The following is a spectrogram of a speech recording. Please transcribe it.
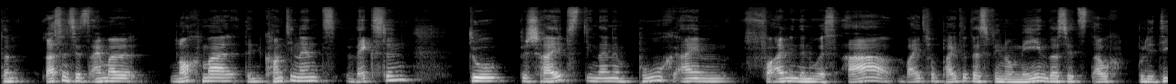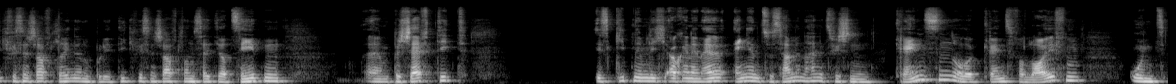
Dann lass uns jetzt einmal nochmal den Kontinent wechseln. Du beschreibst in deinem Buch ein vor allem in den USA weit verbreitetes Phänomen, das jetzt auch Politikwissenschaftlerinnen und Politikwissenschaftlern seit Jahrzehnten äh, beschäftigt. Es gibt nämlich auch einen engen Zusammenhang zwischen Grenzen oder Grenzverläufen und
